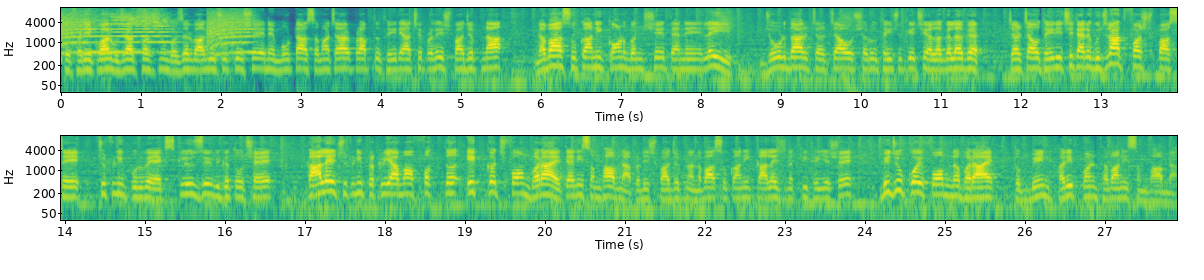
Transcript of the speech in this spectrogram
સાથે ફરી એકવાર ગુજરાત ફર્સ્ટનું બઝર વાગી ચૂક્યું છે અને મોટા સમાચાર પ્રાપ્ત થઈ રહ્યા છે. પ્રદેશ ભાજપના નવા સુકાની કોણ બનશે તેને લઈ જોરદાર ચર્ચાઓ શરૂ થઈ ચૂકી છે. અલગ અલગ ચર્ચાઓ થઈ રહી છે ત્યારે ગુજરાત ફર્સ્ટ પાસે ચૂંટણી પૂર્વે એક્સક્લુઝિવ વિગતો છે. કાલે ચૂંટણી પ્રક્રિયામાં ફક્ત એક જ ફોર્મ ભરાય તેની સંભાવના. પ્રદેશ ભાજપના નવા સુકાની કાલે જ નક્કી થઈ જશે બીજું કોઈ ફોર્મ ન ભરાય તો બિનહરીફ પણ થવાની સંભાવના.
